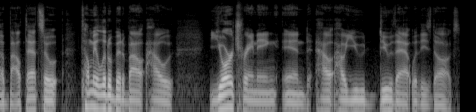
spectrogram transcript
about that. So tell me a little bit about how your training and how how you do that with these dogs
